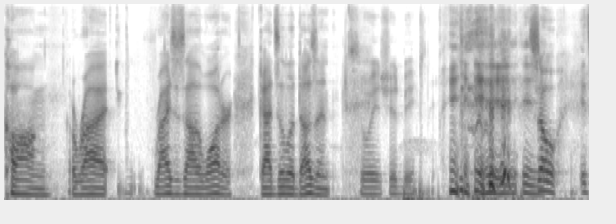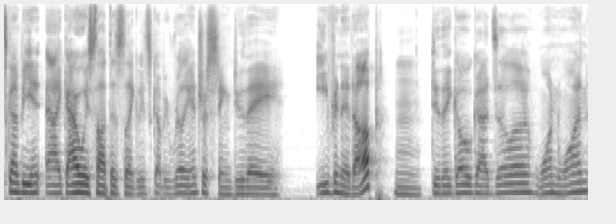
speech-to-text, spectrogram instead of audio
Kong arri- rises out of the water. Godzilla doesn't. That's the way it should be. So it's gonna be like I always thought this like it's gonna be really interesting. Do they even it up? Mm. Do they go Godzilla one one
